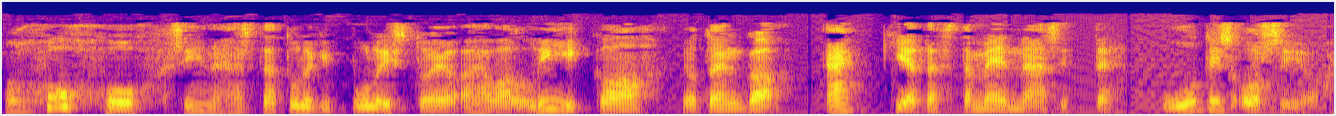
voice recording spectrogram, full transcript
Huhhuh, siinähän sitä tulikin pulistua jo aivan liikaa, jotenka äkkiä tästä mennään sitten uutisosioon.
